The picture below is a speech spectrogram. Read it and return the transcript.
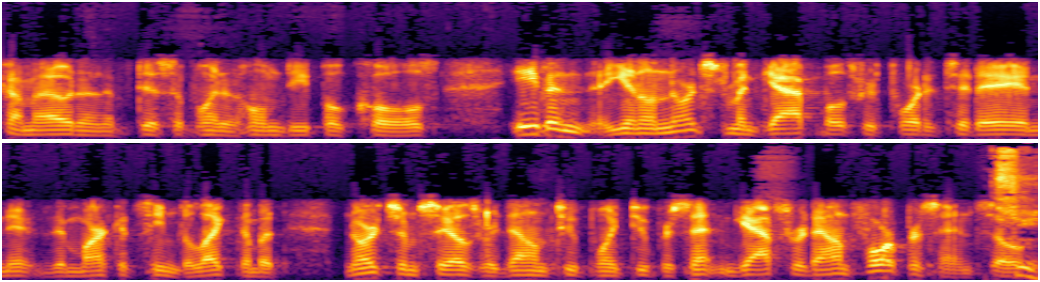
come out and have disappointed Home Depot, Kohl's, even you know Nordstrom and Gap both reported today, and the, the market seemed to like them. But Nordstrom sales were down 2.2 percent, and Gap's were down four percent. So.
